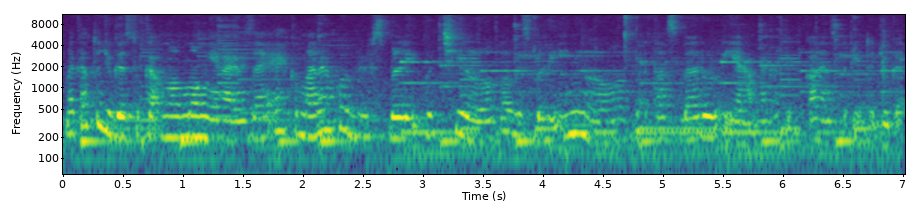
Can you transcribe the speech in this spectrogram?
mereka tuh juga suka ngomong ya kayak misalnya eh kemarin aku habis beli Gucci loh aku habis beli ini loh tas baru. Iya mereka tipe kalian seperti itu juga.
